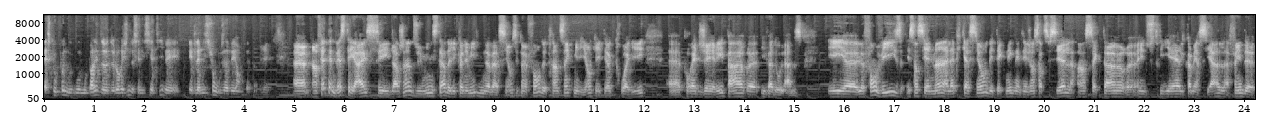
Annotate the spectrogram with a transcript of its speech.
Est-ce que vous pouvez nous, parler de, de l'origine de cette initiative et, et de la mission que vous avez en fait? Euh, en fait, InvestAI, c'est de l'argent du ministère de l'Économie et de l'Innovation. C'est un fonds de 35 millions qui a été octroyé euh, pour être géré par euh, Ivado Labs. Et euh, le fonds vise essentiellement à l'application des techniques d'intelligence artificielle en secteur euh, industriel, commercial, afin de-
